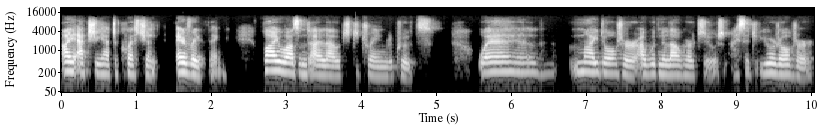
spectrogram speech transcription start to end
I actually had to question everything. Why wasn't I allowed to train recruits? Well, my daughter, I wouldn't allow her to do it. I said, Your daughter,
